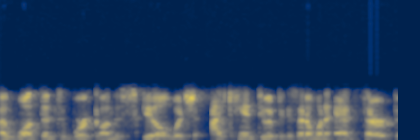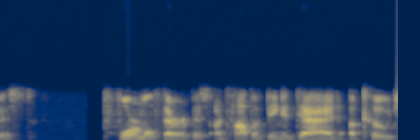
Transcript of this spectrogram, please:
I want them to work on the skill, which I can't do it because I don't want to add therapist, formal therapist on top of being a dad, a coach,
